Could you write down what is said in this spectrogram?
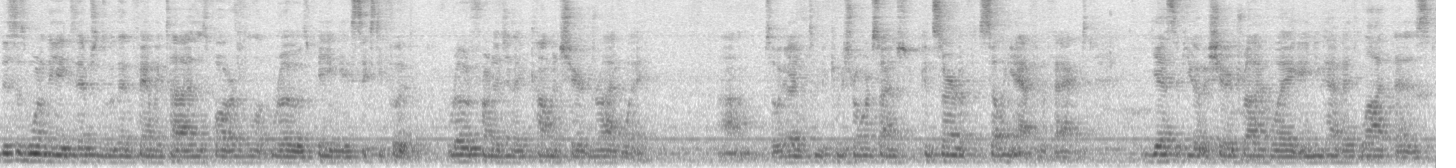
This is one of the exemptions within family ties as far as roads being a sixty-foot road frontage and a common shared driveway. Um, So again, to Commissioner Orenstein's concern of selling after the fact, yes, if you have a shared driveway and you have a lot that is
